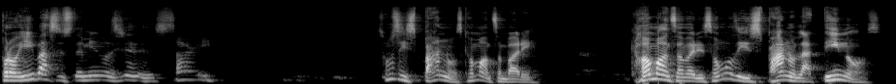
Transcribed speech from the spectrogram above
Prohíbase usted mismo decir sorry. Somos hispanos. Come on, somebody. Come on, somebody. Somos hispanos, latinos.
